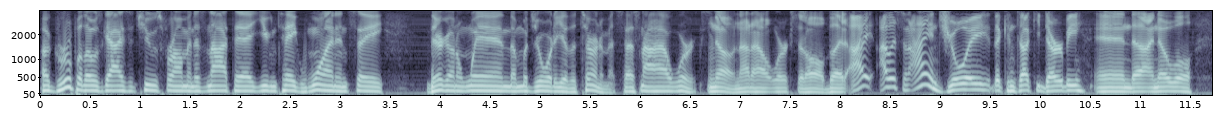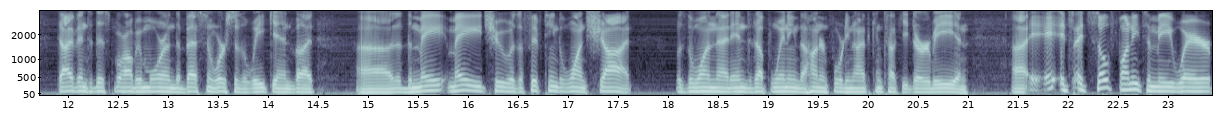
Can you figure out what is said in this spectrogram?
a group of those guys to choose from, and it's not that you can take one and say they're going to win the majority of the tournaments. That's not how it works. No, not how it works at all. But I, I listen. I enjoy the Kentucky Derby, and uh, I know we'll dive into this probably more in the best and worst of the weekend. But uh, the Ma- Mage, who was a fifteen to one shot, was the one that ended up winning the 149th Kentucky Derby, and uh, it, it's it's so funny to me where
